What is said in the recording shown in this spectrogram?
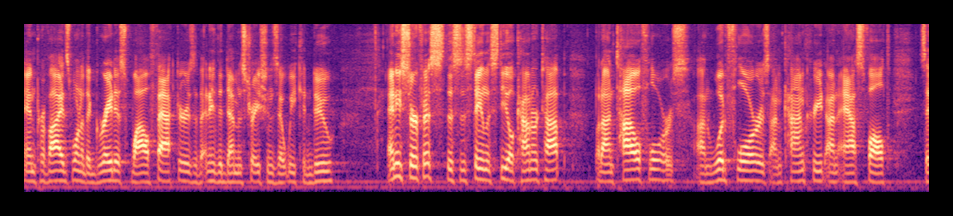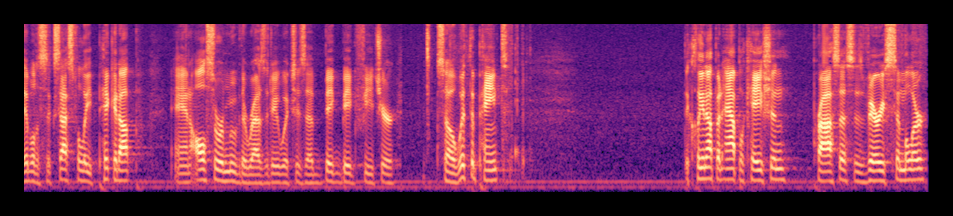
and provides one of the greatest wow factors of any of the demonstrations that we can do. Any surface, this is a stainless steel countertop, but on tile floors, on wood floors, on concrete, on asphalt, it's able to successfully pick it up and also remove the residue, which is a big, big feature. So with the paint, the cleanup and application process is very similar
